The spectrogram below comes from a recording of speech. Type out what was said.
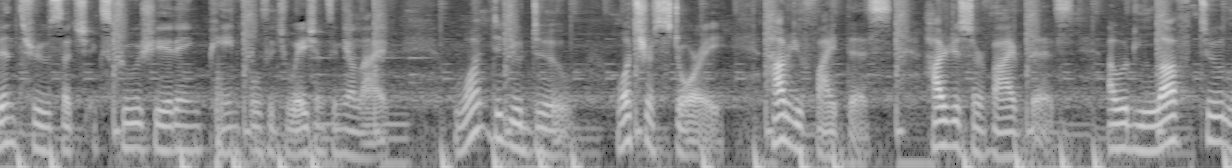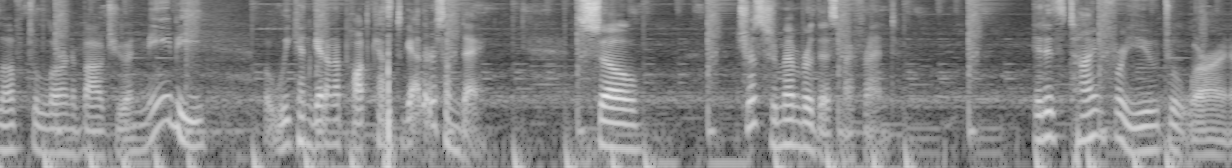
been through such excruciating, painful situations in your life. What did you do? What's your story? How did you fight this? How did you survive this? I would love to love to learn about you and maybe we can get on a podcast together someday. So just remember this, my friend. It is time for you to learn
